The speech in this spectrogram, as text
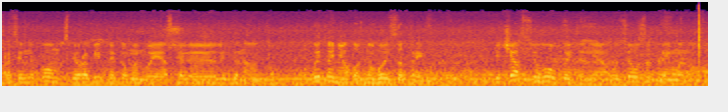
працівником, співробітником МВС, е, лейтенантом, опитання одного із затриманих. Під час цього опитання у цього затриманого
